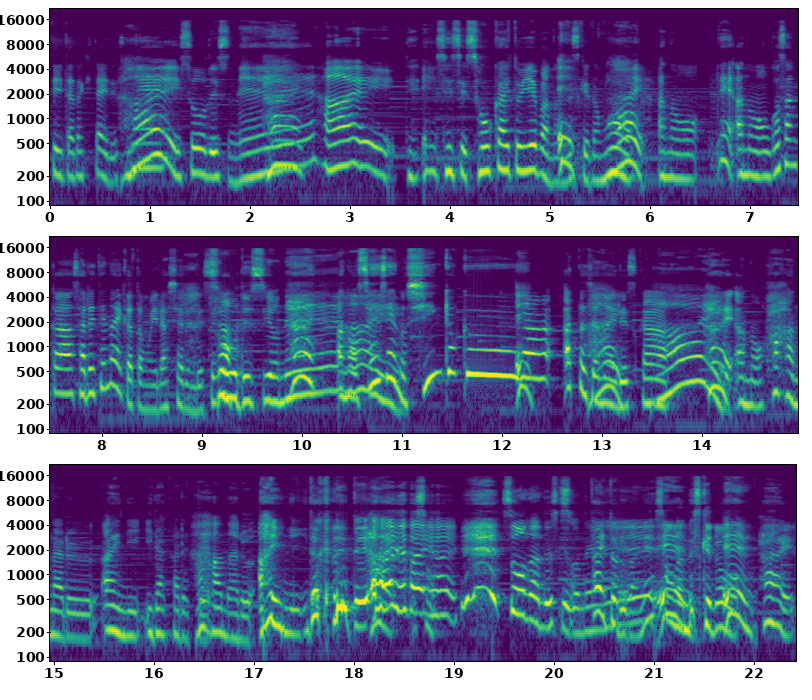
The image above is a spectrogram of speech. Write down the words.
ていただきたいですね。はい、そうですね。はい。でえ先生総会といえばなんですけども、えはいあのねあのご参加されてない方もいらっしゃるんですが、そうですよね。はい、あの、はい先生の新曲があったじゃないですか。はい。はい。はい、あの、母なる愛に抱かれて。母なる愛に抱かれて、ははいいはいはい。そうなんですけどね。タイトルがね、そうなんですけど、ええはい。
